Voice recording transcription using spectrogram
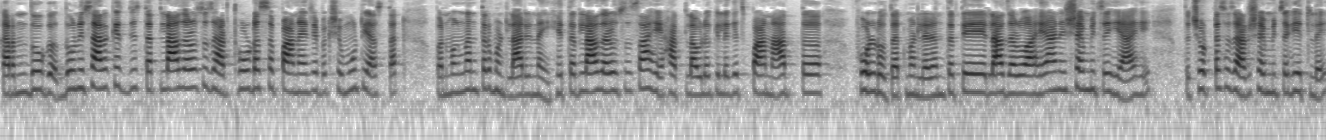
कारण दोघं दोन्ही सारखेच दिसतात. लाजाळूचं झाड थोडंसं पाण्याच्या पेक्षा मोठी असतात. पण मग नंतर म्हटलं अरे नाही हे तर लाजाळूचंच आहे. हात लावलं की लगेच पान आत फोल्ड होतात म्हटल्यानंतर ते लाजाळू आहे आणि शमीचं हे आहे. तर छोटंसं झाड शमीचं घेतलंय.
